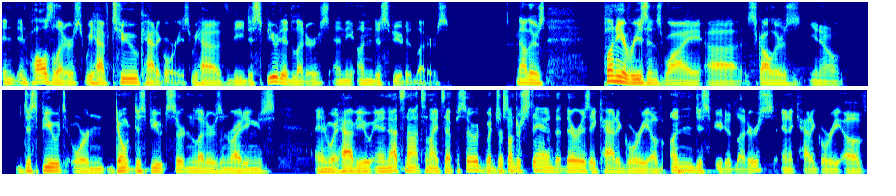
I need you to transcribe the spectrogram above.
in, in Paul's letters, we have two categories. We have the disputed letters and the undisputed letters. Now, there's plenty of reasons why uh, scholars, you know, dispute or don't dispute certain letters and writings and what have you. And that's not tonight's episode, but just understand that there is a category of undisputed letters and a category of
